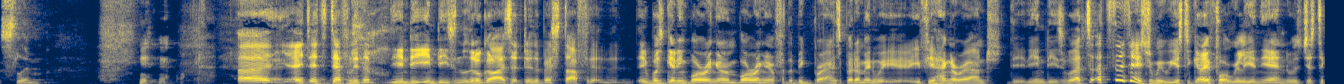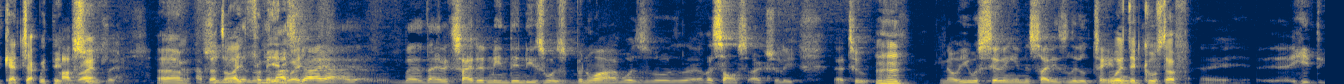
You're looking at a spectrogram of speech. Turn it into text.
slim. Uh, it, it's definitely the, the indie indies and the little guys that do the best stuff. It, it was getting boringer and boringer for the big brands, but I mean, we, if you hang around the, the indies, well, that's that's the actually we used to go for. Really, in the end, was just to catch up with people, Absolutely. right? Um, Absolutely. That's I, the, for the me last anyway. guy I, that, that excited me in the Indies was Benoit, was was uh, Ressence actually uh, too. Mhm. You know, he was sitting inside his little table. Always did cool stuff. he did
